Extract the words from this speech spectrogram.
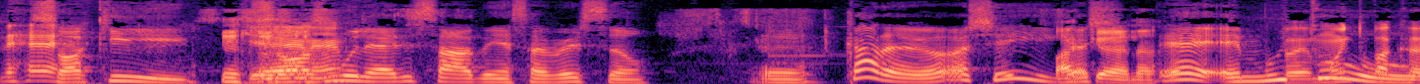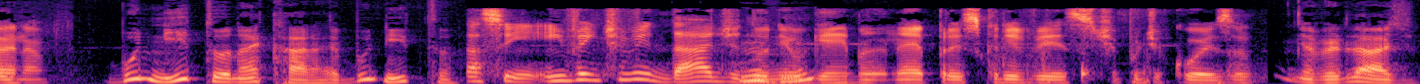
É. Só que, Que só é, as né? mulheres sabem essa versão. É. Cara, eu achei. Bacana. achei- é, é muito. Foi muito bacana. Bonito, né, cara? É bonito. Assim, inventividade do Uhum. Neil Gaiman, né, pra escrever esse tipo de coisa. É verdade.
